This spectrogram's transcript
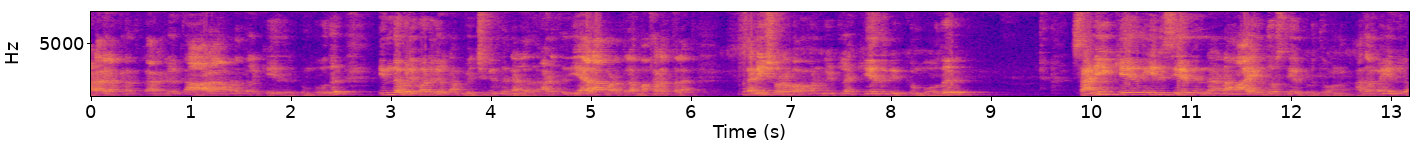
கடகலக்கணக்காரங்களுக்கு ஆறாம் இடத்துல கேது இருக்கும்போது இந்த வழிபாடுகள் நம்ம வச்சுக்கிறது நல்லது. அடுத்து ஏழாம் இடத்துல மகரத்தில் சனீஸ்வர பகவான் வீட்டில் கேது நிற்கும் போது சனி கேது இது சேர்ந்துருந்தாங்கன்னா ஆயுள் தோஷத்தை ஏற்படுத்துவாங்க. அதை மைண்டில்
